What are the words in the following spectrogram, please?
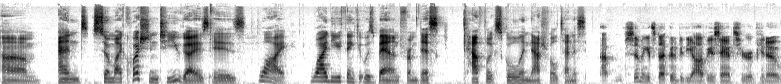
Um and so my question to you guys is why why do you think it was banned from this catholic school in nashville tennessee I'm assuming it's not going to be the obvious answer of, you know,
